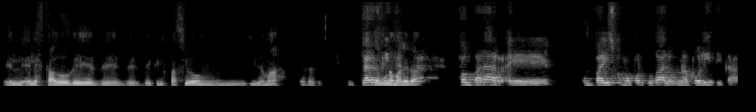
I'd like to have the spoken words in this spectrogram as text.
el, estado de, crispación y, demás. de alguna manera. Comparar eh, un país como Portugal o una política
